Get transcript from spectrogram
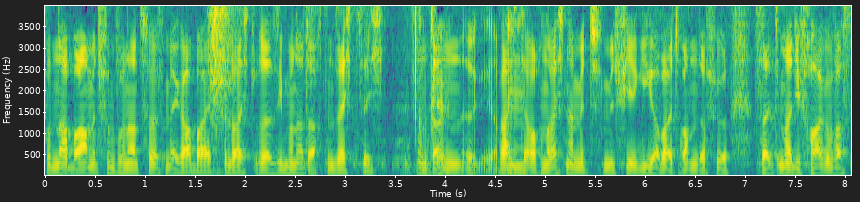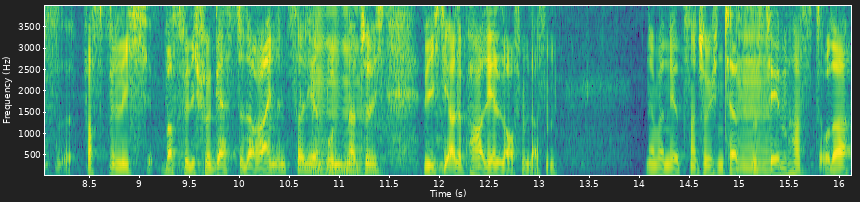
wunderbar mit 512 Megabyte vielleicht oder 768 und dann äh, reicht ja auch ein Rechner mit, mit 4 GB RAM dafür. Ist halt immer die Frage, was, was, will, ich, was will ich für Gäste da rein installieren und natürlich, will ich die alle parallel laufen lassen. Ja, wenn du jetzt natürlich ein Testsystem hast oder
